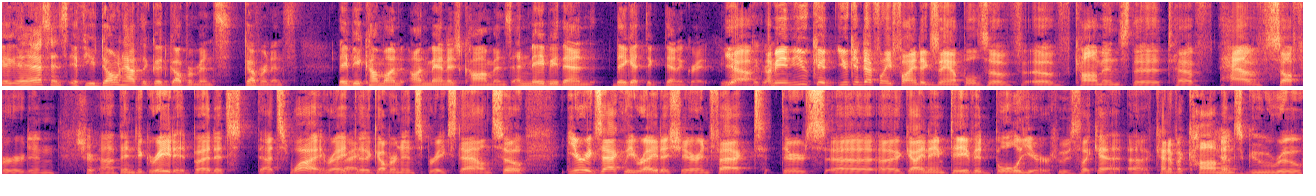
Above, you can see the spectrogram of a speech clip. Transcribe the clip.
in essence, if you don't have the good governments governance, they become un, unmanaged commons, and maybe then they get de- denigrated. Yeah, degraded. I mean, you could you can definitely find examples of of commons that have have suffered and Sure. uh, been degraded, but it's that's why, right? Right. The governance breaks down. So you're exactly right, Asher. In fact, there's uh, a guy named David Bollier who's like a, a kind of a commons guru.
